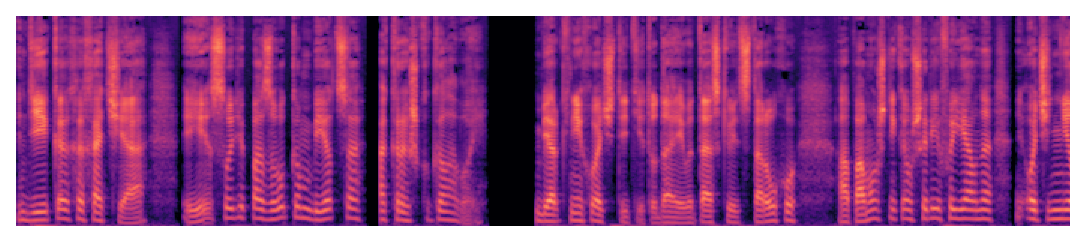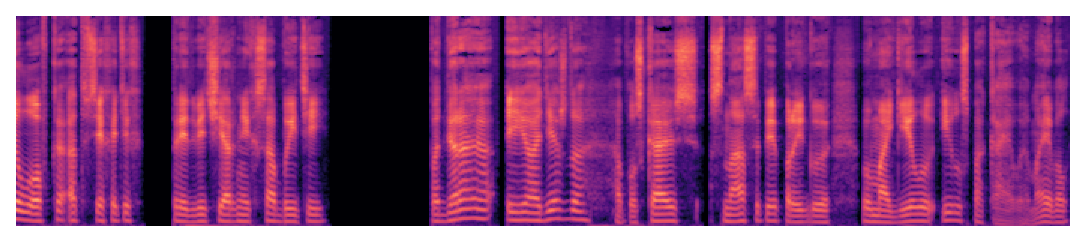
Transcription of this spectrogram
дико хохоча, и, судя по звукам, бьется о крышку головой. Берг не хочет идти туда и вытаскивать старуху, а помощникам шерифа явно очень неловко от всех этих предвечерних событий. Подбираю ее одежду, опускаюсь с насыпи, прыгаю в могилу и успокаиваю Мейбл,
